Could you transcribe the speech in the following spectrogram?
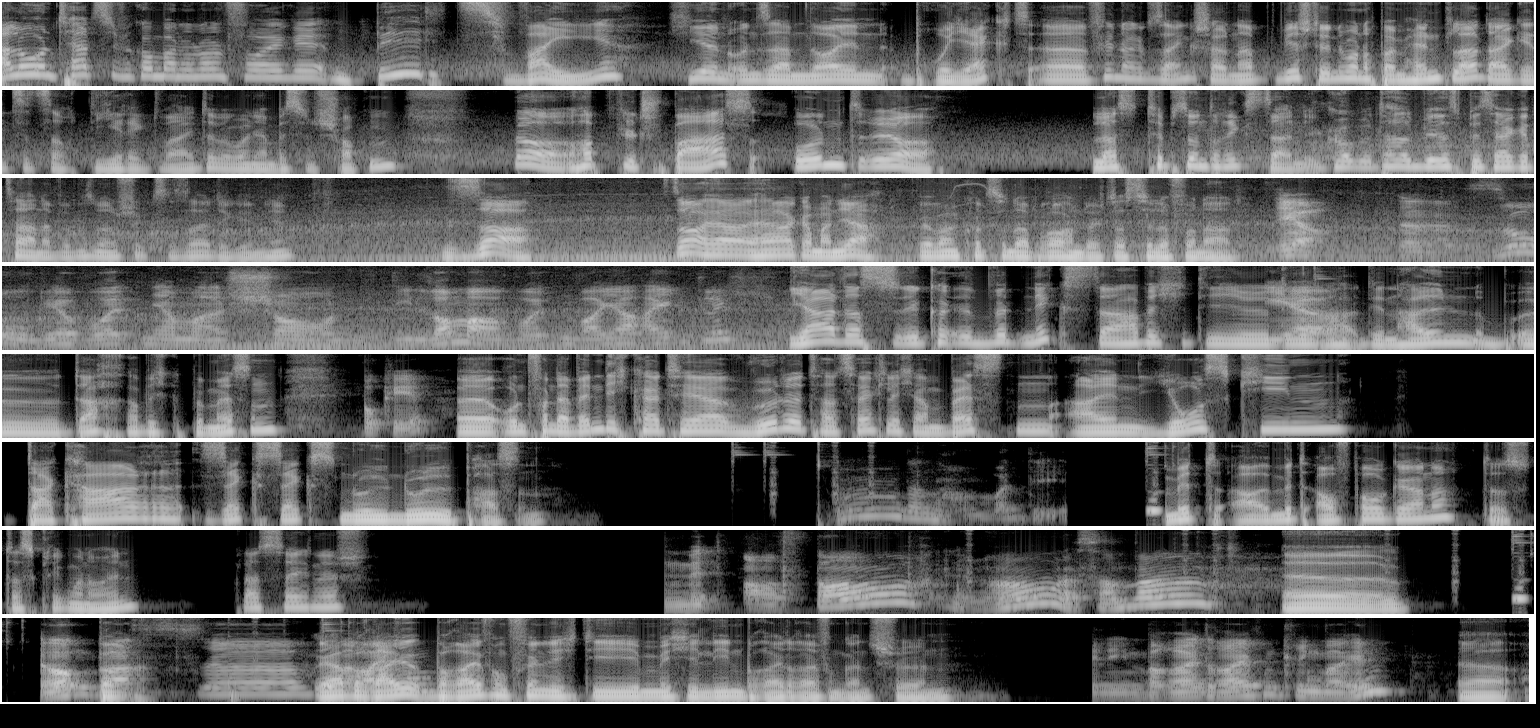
Hallo und herzlich willkommen bei einer neuen Folge Bild 2 hier in unserem neuen Projekt. Äh, vielen Dank, dass ihr eingeschaltet habt. Wir stehen immer noch beim Händler, da geht es jetzt auch direkt weiter. Wir wollen ja ein bisschen shoppen. Ja, habt viel Spaß und ja, lasst Tipps und Tricks da in die Kommentare, wie ihr es bisher getan habt. Wir müssen mal ein Stück zur Seite gehen hier. So. So, Herr, Herr Ackermann, ja, wir waren kurz unterbrochen durch das Telefonat. Ja, wir wollten ja mal schauen. Die Lommer wollten wir ja eigentlich. Ja, das äh, wird nix. Da habe ich die, Ja. die, den Hallendach habe ich bemessen. Okay. Äh, und von der Wendigkeit her würde tatsächlich am besten ein Joskin Dakar 6600 passen. Hm, dann haben wir den. Mit, äh, mit Aufbau gerne. Das, das kriegen wir noch hin. Platztechnisch. Mit Aufbau, genau, das haben wir. Äh, Irgendwas, äh, ja, Berei Bereifung? Bereifung finde ich die Michelin Breitreifen ganz schön. Den Bereitreifen kriegen wir hin. Ja,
